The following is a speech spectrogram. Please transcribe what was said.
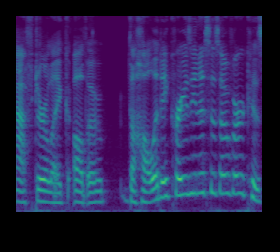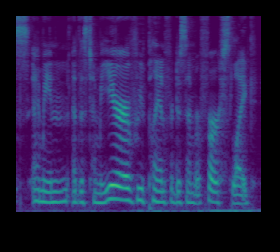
after like all the the holiday craziness is over. Because i mean at this time of year if we plan for december 1st like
